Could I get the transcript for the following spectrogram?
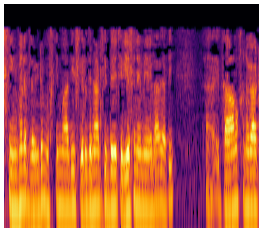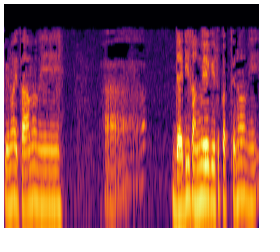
සිංහල ද්‍රවිඩ මුස්ලිම් ආදී සියලු දෙනාට සිද්ධ වෙච්ච ව්‍යසනය මේ වෙලාවේ අපි ඊටාම කනගාටු වෙනවා ඊටාම මේ දැඩි සංවේගයකටපත් වෙනවා මේ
